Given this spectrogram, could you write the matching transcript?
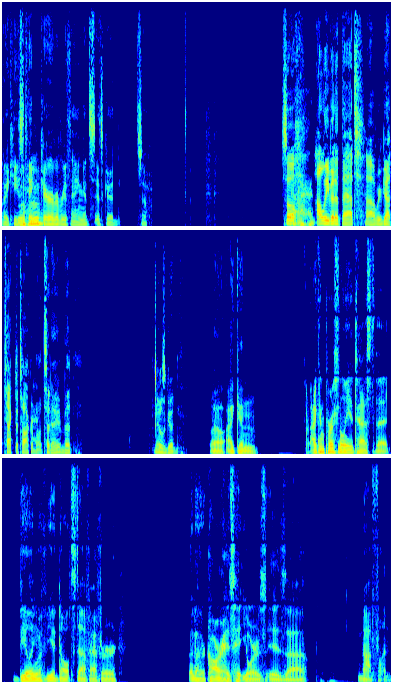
Like he's taking Mhm. care of everything. It's it's good. So so Yeah. I'll leave it at that. Uh, we've got tech to talk about today, but it was good. Well, I can I can personally attest that dealing with the adult stuff after another car has hit yours is uh not fun.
